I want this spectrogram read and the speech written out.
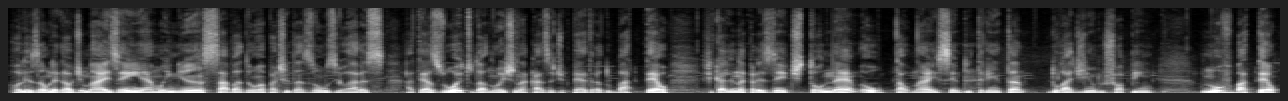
Rolezão legal demais, hein? É amanhã, sabadão, a partir das 11 horas até as 8 da noite na Casa de Pedra do Batel. Fica ali na Presidente Toné, ou Taunay 130, do ladinho do Shopping Novo Batel.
